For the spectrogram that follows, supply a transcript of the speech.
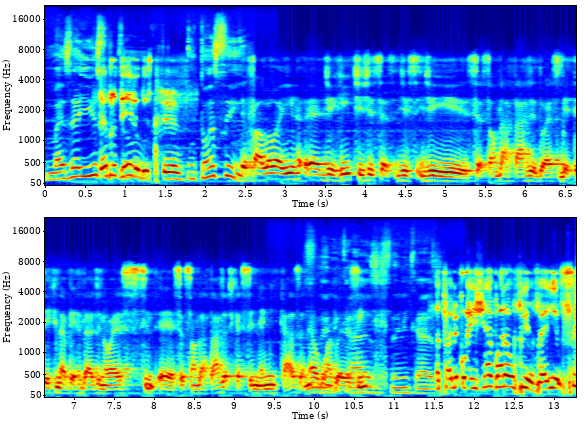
Mas é isso. Lembro então, dele desse filme. Então, assim. Você falou aí é, de hits de, de, de sessão da tarde do SBT, que na verdade não é, é sessão da tarde, acho que é cinema em casa, né? Alguma cinema em coisa casa, assim. Cinema em casa. Vai me corrigir agora ao vivo, é isso?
